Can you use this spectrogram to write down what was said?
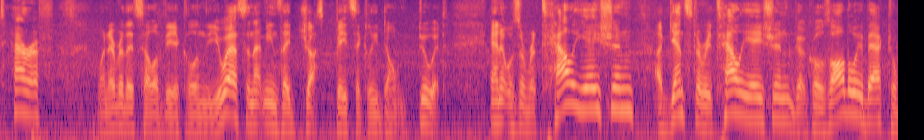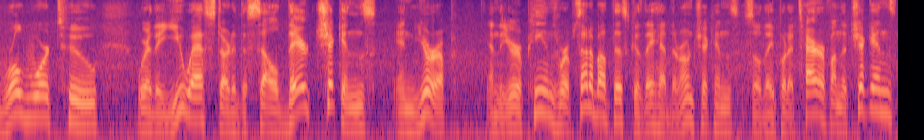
tariff whenever they sell a vehicle in the US, and that means they just basically don't do it. And it was a retaliation against a retaliation that goes all the way back to World War II where the US started to sell their chickens in Europe. And the Europeans were upset about this because they had their own chickens, so they put a tariff on the chickens,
